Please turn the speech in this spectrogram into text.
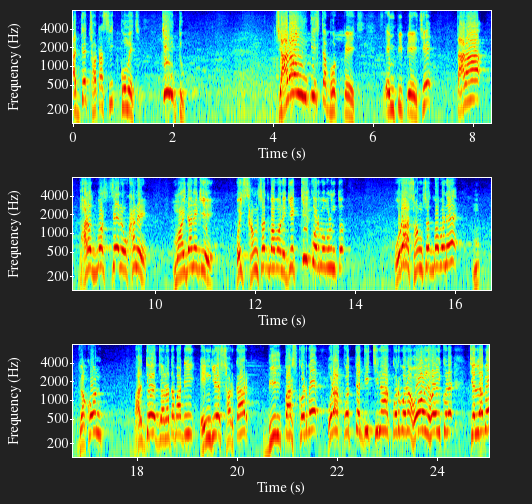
আজ আজকে ছটা সিট কমেছে। কিন্তু যারা উনত্রিশটা ভোট পেয়েছে এমপি পেয়েছে, তারা ভারতবর্ষের ওখানে ময়দানে গিয়ে, ওই সংসদ ভবনে গিয়ে কি করব বলুন তো? ওরা সংসদ ভবনে যখন ভারতীয় জনতা পার্টি, এনডিএ সরকার বিল পাস করবে ওরা করতে দিচ্ছি না করব না হই হই করে চেল্লাবে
